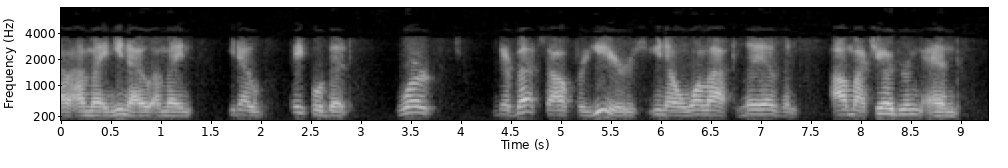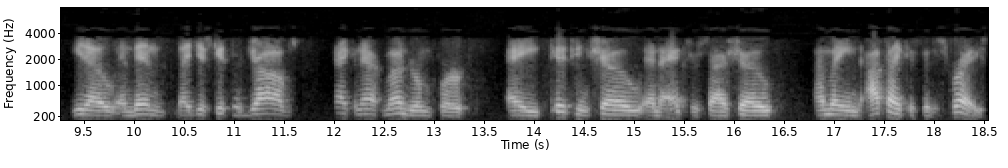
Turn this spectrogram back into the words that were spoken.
I, I mean, you know, I mean, you know, people that work their butts off for years, you know, one life to live, and all my children, and you know, and then they just get their jobs taken out from under them for a cooking show and an exercise show. I mean, I think it's a disgrace,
